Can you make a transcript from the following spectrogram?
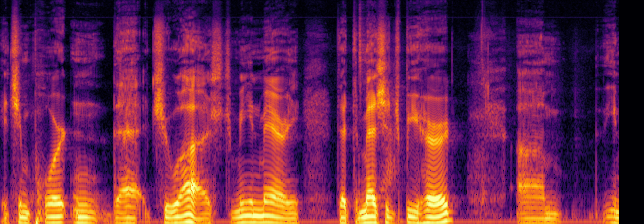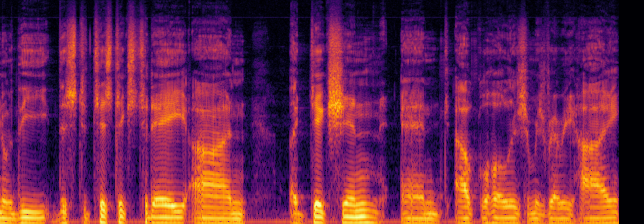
it's important that to us, to me and Mary, that the message be heard. Um, you know the the statistics today on addiction and alcoholism is very high.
